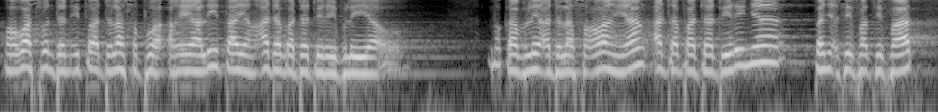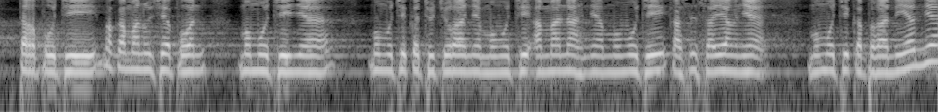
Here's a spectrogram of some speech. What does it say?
wa wasfun dan itu adalah sebuah realita yang ada pada diri beliau. Maka beliau adalah seorang yang ada pada dirinya banyak sifat-sifat terpuji, maka manusia pun memujinya, memuji kejujurannya, memuji amanahnya, memuji kasih sayangnya, memuji keberaniannya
